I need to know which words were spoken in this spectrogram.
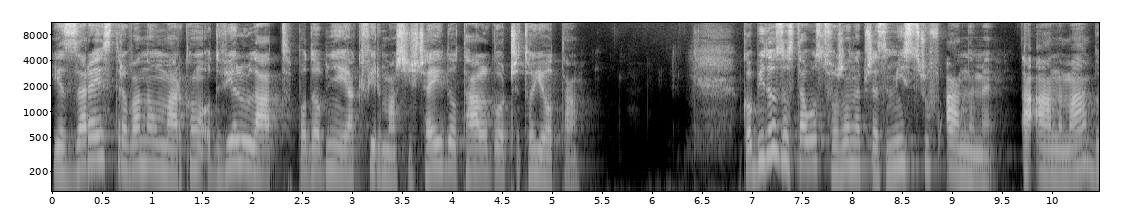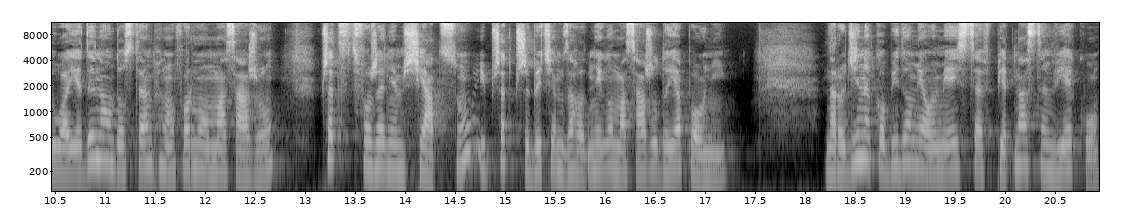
Jest zarejestrowaną marką od wielu lat, podobnie jak firma Shiseido, Talgo czy Toyota. Kobido zostało stworzone przez mistrzów Anmy, a Anma była jedyną dostępną formą masażu przed stworzeniem shiatsu i przed przybyciem zachodniego masażu do Japonii. Narodziny Kobido miały miejsce w XV wieku,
